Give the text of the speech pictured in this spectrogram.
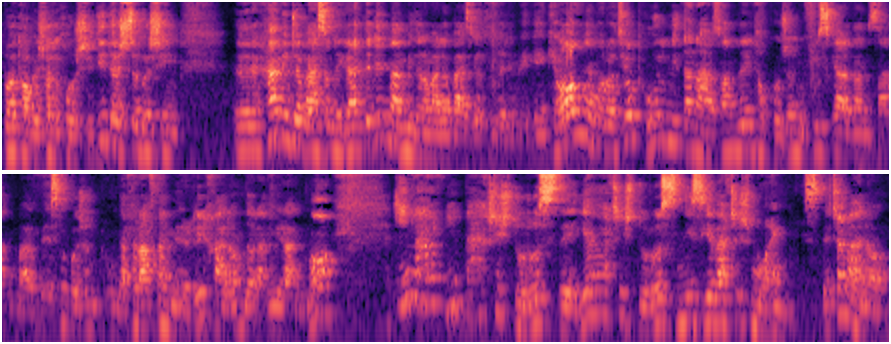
با تابش های خورشیدی داشته باشیم. همینجا بحثا نگه دارید. من می‌دونم الان بعضیاتون داریم میگین که آقا اماراتی ها پول میدن و اصلا تا کجا نفوذ کردن مثلا به اسم کجا اون دفعه رفتن مریخ الان دارن میرن ما این حرف یه بخشش درسته یه بخشش درست نیست یه بخشش مهم نیست. به چه معنا؟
